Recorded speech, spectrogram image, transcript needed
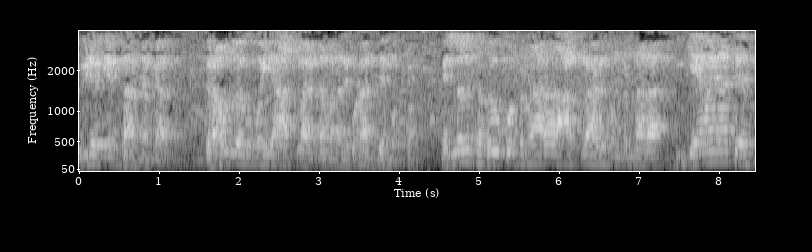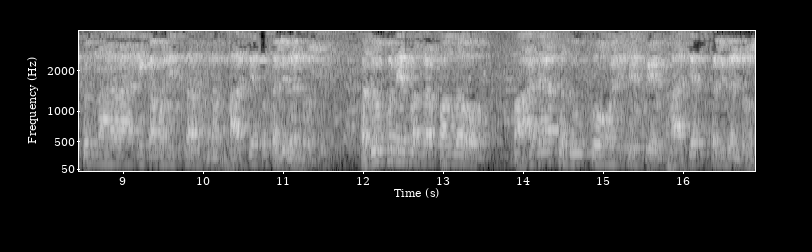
వీడియో గేమ్స్ ఆడటం కాదు. గ్రౌండ్లోకి పోయి ఆటలాడడం అన్నది కూడా అంతే ముఖ్యం. పిల్లలు చదువుకుంటున్నారా ఆటలాడుకుంటున్నారా ఇంకేమైనా చేస్తున్నారా అని గమనించాల్సిన బాధ్యత తల్లిదండ్రులు చదువుకునే సందర్భంలో బాగా చదువుకోమని చెప్పే బాధ్యత తల్లిదండ్రులు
